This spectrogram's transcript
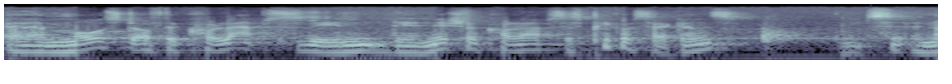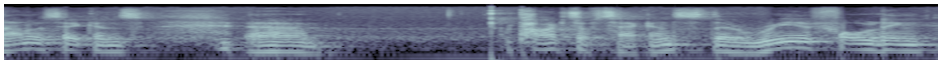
Uh, most of the collapse, the, the initial collapse is picoseconds, nanoseconds, uh, parts of seconds. The real folding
